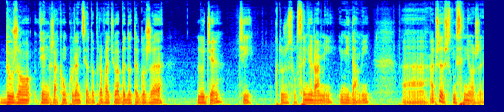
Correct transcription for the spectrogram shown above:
dużo większa konkurencja doprowadziłaby do tego, że ludzie, ci, którzy są seniorami i midami, e, ale przede wszystkim seniorzy,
